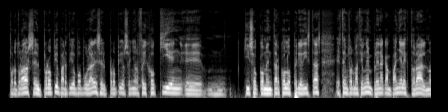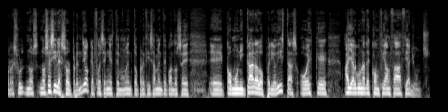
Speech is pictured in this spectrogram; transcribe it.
por otro lado el propio Partido Popular, es el propio señor Feijóo quien quiso comentar con los periodistas esta información en plena campaña electoral. No, sé si les sorprendió que fuese en este momento precisamente cuando se eh, comunicara a los periodistas o es que hay alguna desconfianza hacia Junts.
